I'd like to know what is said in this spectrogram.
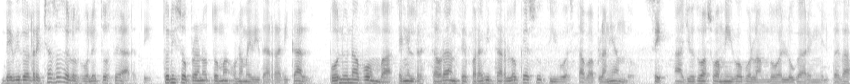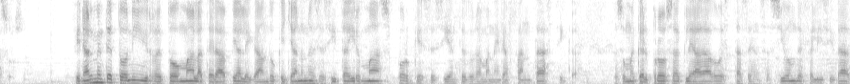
Debido al rechazo de los boletos de Artie, Tony Soprano toma una medida radical. Pone una bomba en el restaurante para evitar lo que su tío estaba planeando. Sí, ayudó a su amigo volando el lugar en mil pedazos. Finalmente Tony retoma la terapia alegando que ya no necesita ir más porque se siente de una manera fantástica. Asume que el Prozac le ha dado esta sensación de felicidad,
